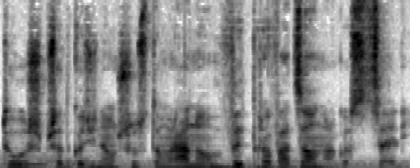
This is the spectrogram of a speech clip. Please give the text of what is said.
tuż przed godziną szóstą rano, wyprowadzono go z celi.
